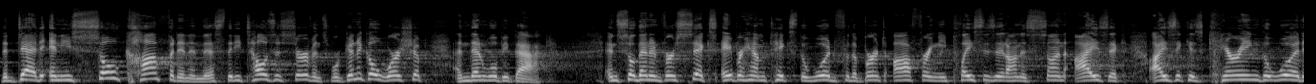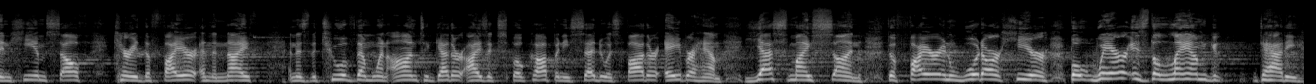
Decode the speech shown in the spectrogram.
the dead. And he's so confident in this that he tells his servants, We're going to go worship and then we'll be back. And so then in verse 6, Abraham takes the wood for the burnt offering. He places it on his son Isaac. Isaac is carrying the wood, and he himself carried the fire and the knife. And as the two of them went on together, Isaac spoke up and he said to his father Abraham, Yes, my son, the fire and wood are here, but where is the lamb, daddy?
